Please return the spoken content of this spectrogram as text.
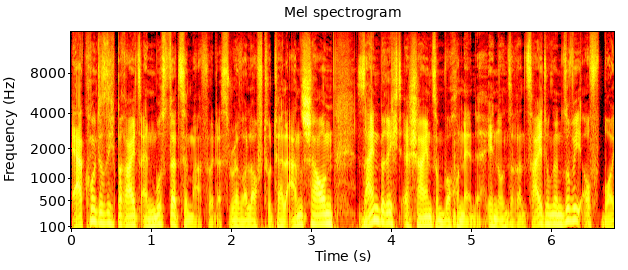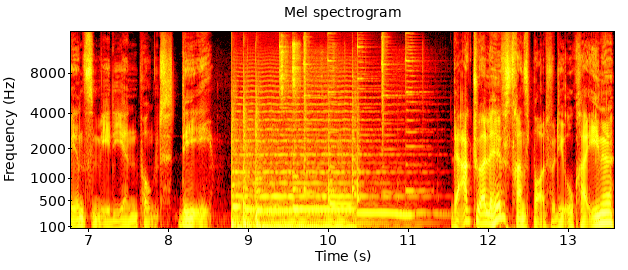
Er konnte sich bereits ein Musterzimmer für das Riverloft Hotel anschauen. Sein Bericht erscheint zum Wochenende in unseren Zeitungen sowie auf boyensmedien.de. Der aktuelle Hilfstransport für die Ukraine,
